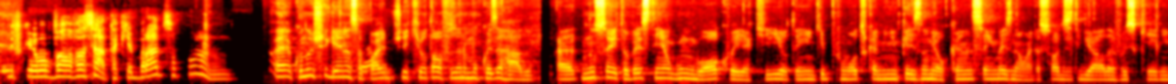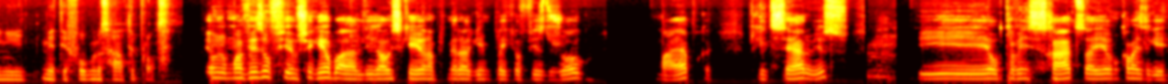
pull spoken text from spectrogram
Ele fica, eu falava assim, ah, tá quebrado essa porra. É, quando eu cheguei nessa página, eu achei que eu tava fazendo uma coisa errada. É, não sei, talvez tenha algum walkway aqui, eu tenha que ir pra um outro caminho que eles não me alcancem, mas não, era só desligar o level scaling e meter fogo nos ratos e pronto. Eu, uma vez eu, eu cheguei a ligar o scale na primeira gameplay que eu fiz do jogo, uma época, acho que disseram isso, e eu tava nesses ratos, aí eu nunca mais liguei.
